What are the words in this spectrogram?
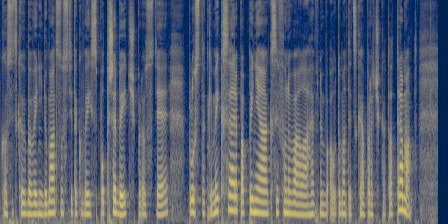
klasické vybavení domácnosti, takový spotřebič prostě, plus taky mixer, papiňák, sifonová láhev nebo automatická pračka, tatramat. Eh,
